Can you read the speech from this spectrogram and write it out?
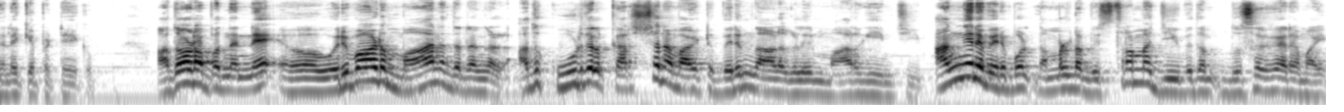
നിലയ്ക്കപ്പെട്ടേക്കും. അതോടൊപ്പം തന്നെ ഒരുപാട് മാനദണ്ഡങ്ങൾ അത് കൂടുതൽ കർശനമായിട്ട് വരും നാളുകളിൽ മാറുകയും ചെയ്യും. അങ്ങനെ വരുമ്പോൾ നമ്മളുടെ വിശ്രമ ജീവിതം ദുസ്സഹകരമായി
